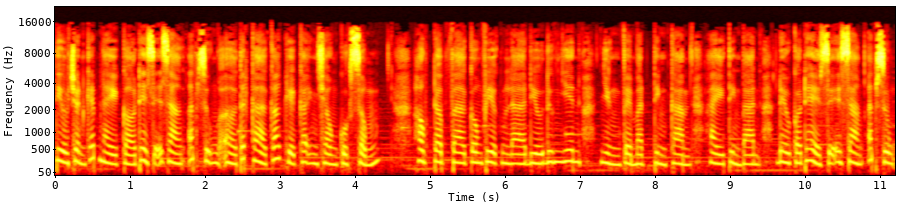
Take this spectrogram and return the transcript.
Tiêu chuẩn kép này có thể dễ dàng áp dụng ở tất cả các khía cạnh trong cuộc sống. Học tập và công việc là điều đương nhiên, nhưng về mặt tình cảm hay tình bạn đều có thể dễ dàng áp dụng.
